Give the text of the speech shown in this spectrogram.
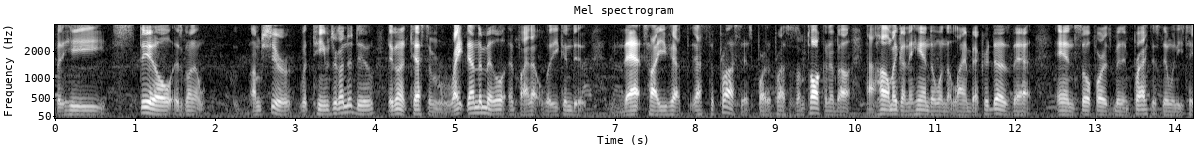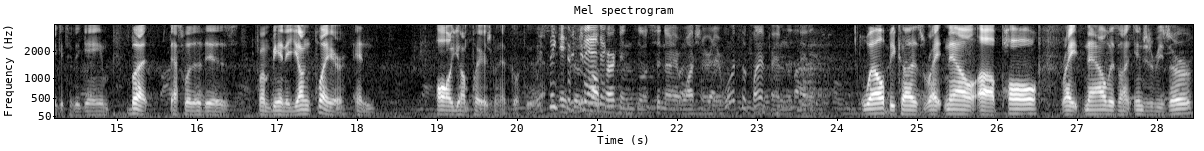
but he still is going to I'm sure what teams are going to do, they're going to test him right down the middle and find out what he can do. That's how you have. That's the process. Part of the process I'm talking about. Now, how am I going to handle when the linebacker does that? And so far, it's been in practice. Then when you take it to the game, but that's what it is from being a young player and all young players are going to have to go through that. I think the Paul Perkins, you know, sitting out here watching every day. What's the plan for him this season? Well, because right now uh, Paul right now is on injured reserve.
